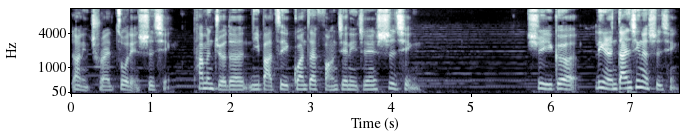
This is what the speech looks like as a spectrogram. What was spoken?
让你出来做点事情。他们觉得你把自己关在房间里这件事情是一个令人担心的事情，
